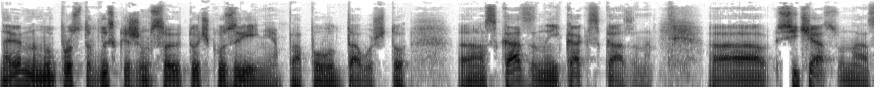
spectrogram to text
Наверное, мы просто выскажем свою точку зрения по поводу того, что э, сказано и как сказано. Сейчас у нас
